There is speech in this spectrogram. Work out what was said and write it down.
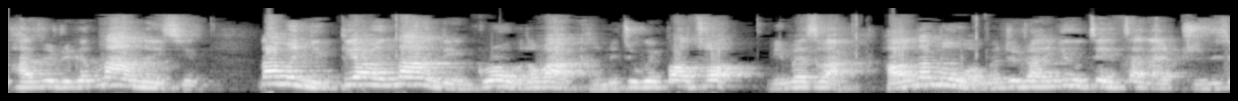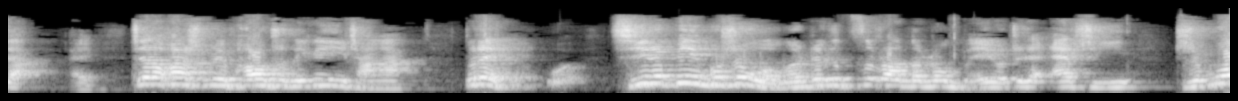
它就是一个浪类型。那么你调用 none 点 group 的话，肯定就会报错，明白是吧？好，那么我们这张右键再来执行一下，哎，这样的话是不是抛出了一个异常啊？对不对？我其实并不是我们这个字串当中没有这个 h 一，只不过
